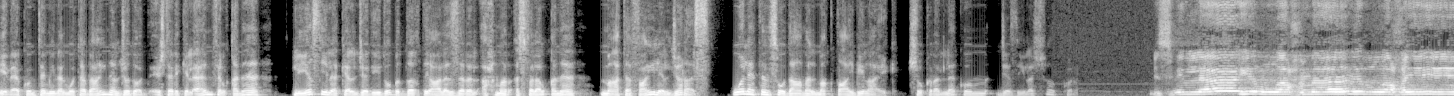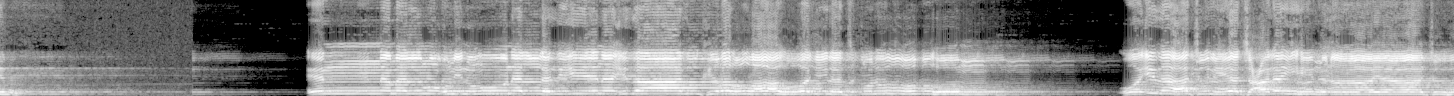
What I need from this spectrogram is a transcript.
إذا كنت من المتابعين الجدد اشترك الآن في القناة ليصلك الجديد بالضغط على الزر الأحمر أسفل القناة مع تفعيل الجرس ولا تنسوا دعم المقطع بلايك. شكرا لكم جزيل الشكر. بسم الله الرحمن الرحيم. إنما المؤمنون الذين إذا ذكر الله وجلت قلوبهم وإذا تليت عليهم آياته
